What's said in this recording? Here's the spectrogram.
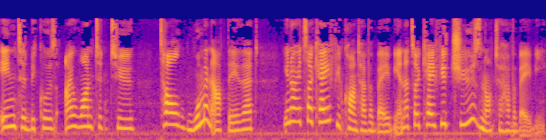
entered because I wanted to tell women out there that, you know, it's okay if you can't have a baby and it's okay if you choose not to have a baby.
